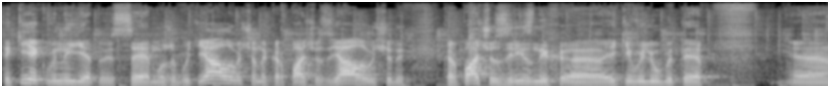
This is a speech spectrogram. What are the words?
такі, як вони є. Тобто це може бути яловичина, карпаччо з яловичини, карпаччо з різних, е, які ви любите, е,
